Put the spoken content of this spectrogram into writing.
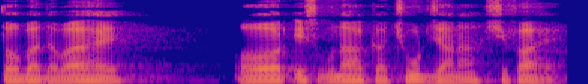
توبہ دوا ہے اور اس گناہ کا چھوٹ جانا شفا ہے۔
